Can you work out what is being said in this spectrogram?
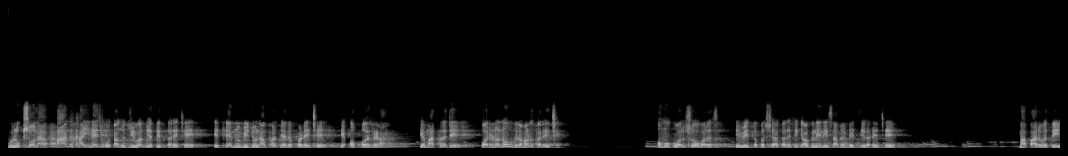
વૃક્ષોના પાન ખાઈને જ પોતાનું જીવન વ્યતીત કરે છે. એટલે એમનું બીજું નામ પણ ત્યારે પડે છે કે અપર્ણા, કે માત્ર જે પર્ણનું ગ્રહણ કરે છે. અમુક વર્ષો વર્ષ એવી તપસ્યા કરે છે કે અગ્નિની સામે બેસી રહે છે. મા પાર્વતી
